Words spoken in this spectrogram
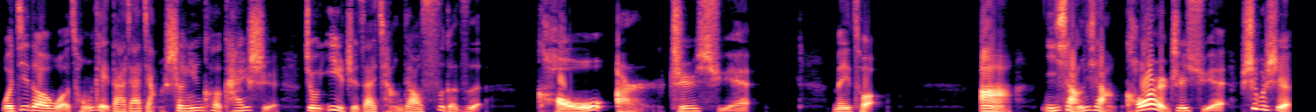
我记得我从给大家讲声音课开始，就一直在强调四个字：口耳之学。没错，啊，你想想，口耳之学是不是？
